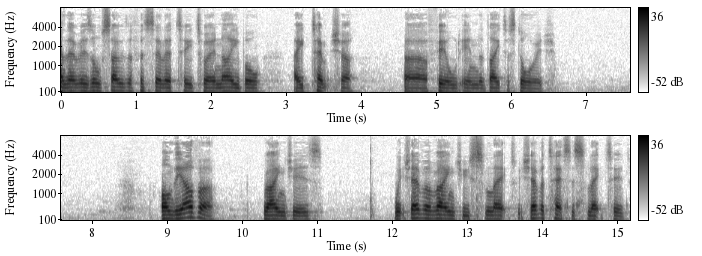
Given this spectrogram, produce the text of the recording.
And there is also the facility to enable a temperature uh, field in the data storage. On the other ranges, whichever range you select, whichever test is selected,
